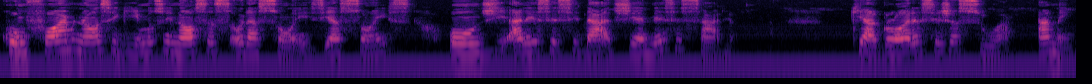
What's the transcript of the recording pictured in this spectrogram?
conforme nós seguimos em nossas orações e ações, onde a necessidade é necessária. Que a glória seja sua. Amém.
